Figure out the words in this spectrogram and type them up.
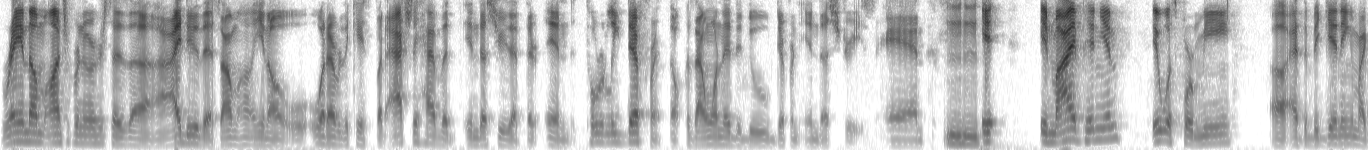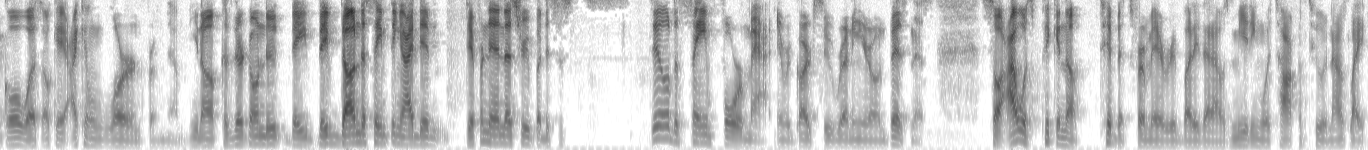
random entrepreneur who says, uh, "I do this," I'm, uh, you know, whatever the case, but actually have an industry that they're in, totally different though, because I wanted to do different industries, and mm-hmm. it, in my opinion, it was for me. Uh, at the beginning, my goal was okay. I can learn from them, you know, because they're going to they they've done the same thing I did, different industry, but this is still the same format in regards to running your own business. So I was picking up tidbits from everybody that I was meeting with, talking to, and I was like,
